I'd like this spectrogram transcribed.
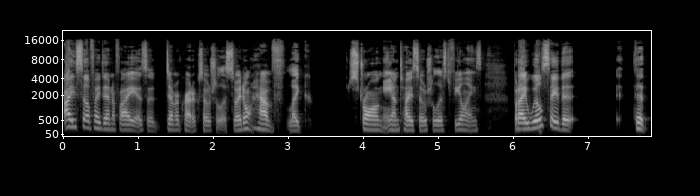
I self-identify as a democratic socialist, so I don't have like strong anti-socialist feelings, but I will say that that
